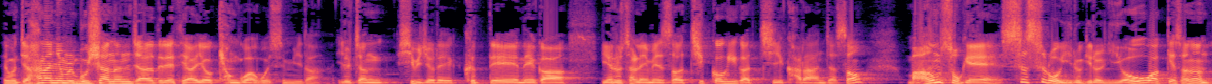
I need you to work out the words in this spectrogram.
세 번째, 하나님을 무시하는 자들에 대하여 경고하고 있습니다. 1장 12절에 그때 내가 예루살렘에서 찌꺼기 같이 가라앉아서 마음속에 스스로 이르기를 여호와께서는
